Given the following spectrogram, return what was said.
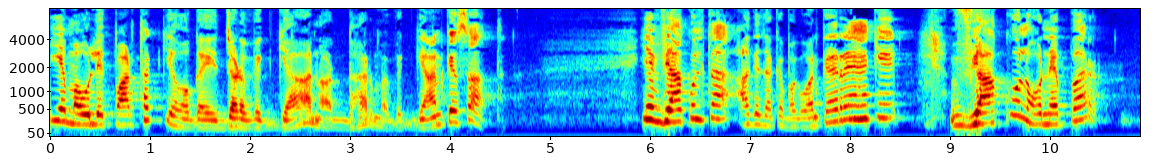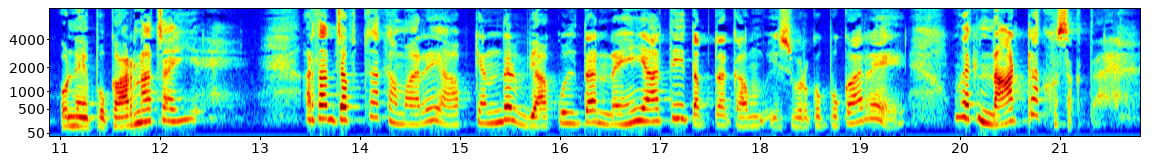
यह मौलिक पार्थक्य हो गई जड़ विज्ञान और धर्म विज्ञान के साथ। यह व्याकुलता, आगे जाकर भगवान कह रहे हैं कि व्याकुल होने पर उन्हें पुकारना चाहिए। अर्थात जब तक हमारे आपके अंदर व्याकुलता नहीं आती, तब तक हम ईश्वर को पुकारे। वो एक नाटक हो सकता है।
